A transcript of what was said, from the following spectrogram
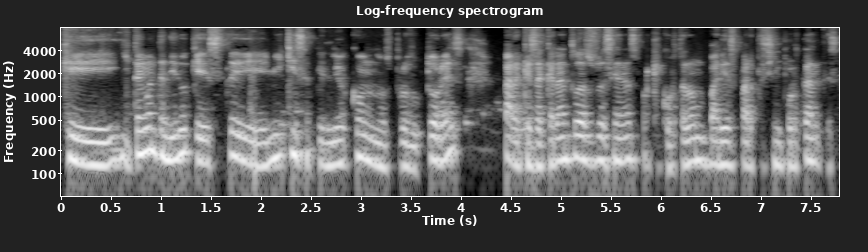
que, y tengo entendido que este Mickey se peleó con los productores para que sacaran todas sus escenas porque cortaron varias partes importantes.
